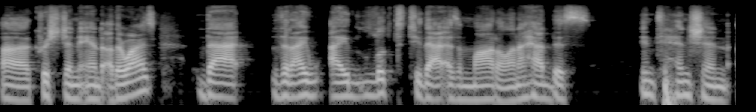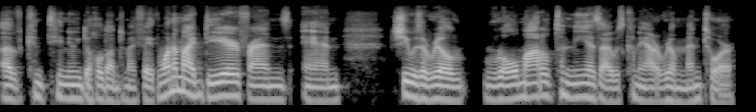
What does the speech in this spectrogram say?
uh, Christian and otherwise, that that I I looked to that as a model, and I had this intention of continuing to hold on to my faith. One of my dear friends, and she was a real role model to me as I was coming out, a real mentor.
